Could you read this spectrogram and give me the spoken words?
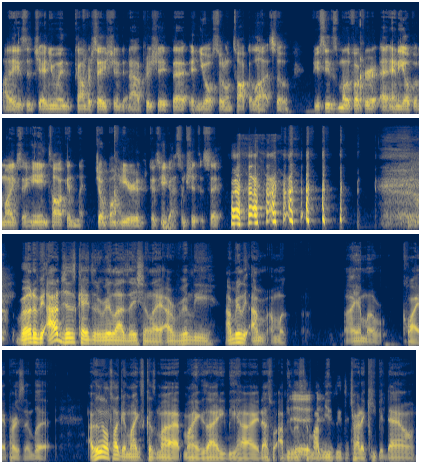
I think it's a genuine conversation and I appreciate that. And you also don't talk a lot. So if you see this motherfucker at any open mics and he ain't talking, like jump on here because he got some shit to say. Bro, to be, I just came to the realization like I really, I'm really, I'm, I'm a, I am a quiet person, but I really don't talk at mics because my my anxiety be high. That's why I be listening to my music to try to keep it down.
